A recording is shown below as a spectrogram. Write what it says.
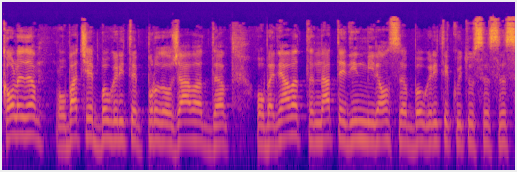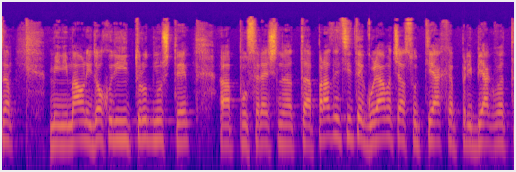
коледа. Обаче българите продължават да обедняват. Над 1 милион са българите, които са с минимални доходи и трудно ще посрещнат празниците. Голяма част от тях прибягват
